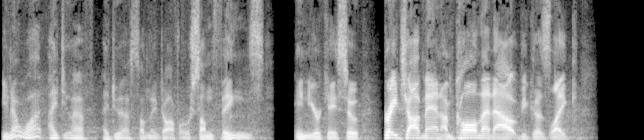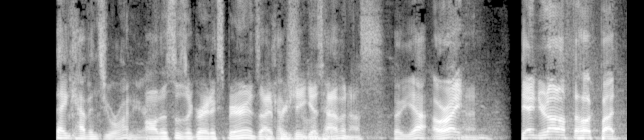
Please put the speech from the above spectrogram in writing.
you know what? I do have I do have something to offer or some things in your case. So great job, man. I'm calling that out because like thank heavens you were on here. oh, this was a great experience. I Thank heavens appreciate you guys having us. So yeah. All right. And- Dan, you're not off the hook, bud.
